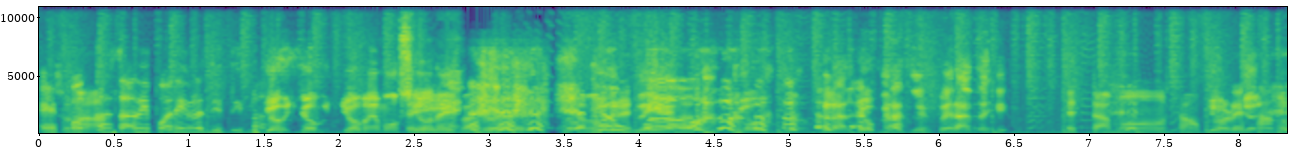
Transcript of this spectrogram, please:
el podcast está disponible en Yo, yo, yo me emocioné. yo, espérate, espérate. Estamos, estamos progresando.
